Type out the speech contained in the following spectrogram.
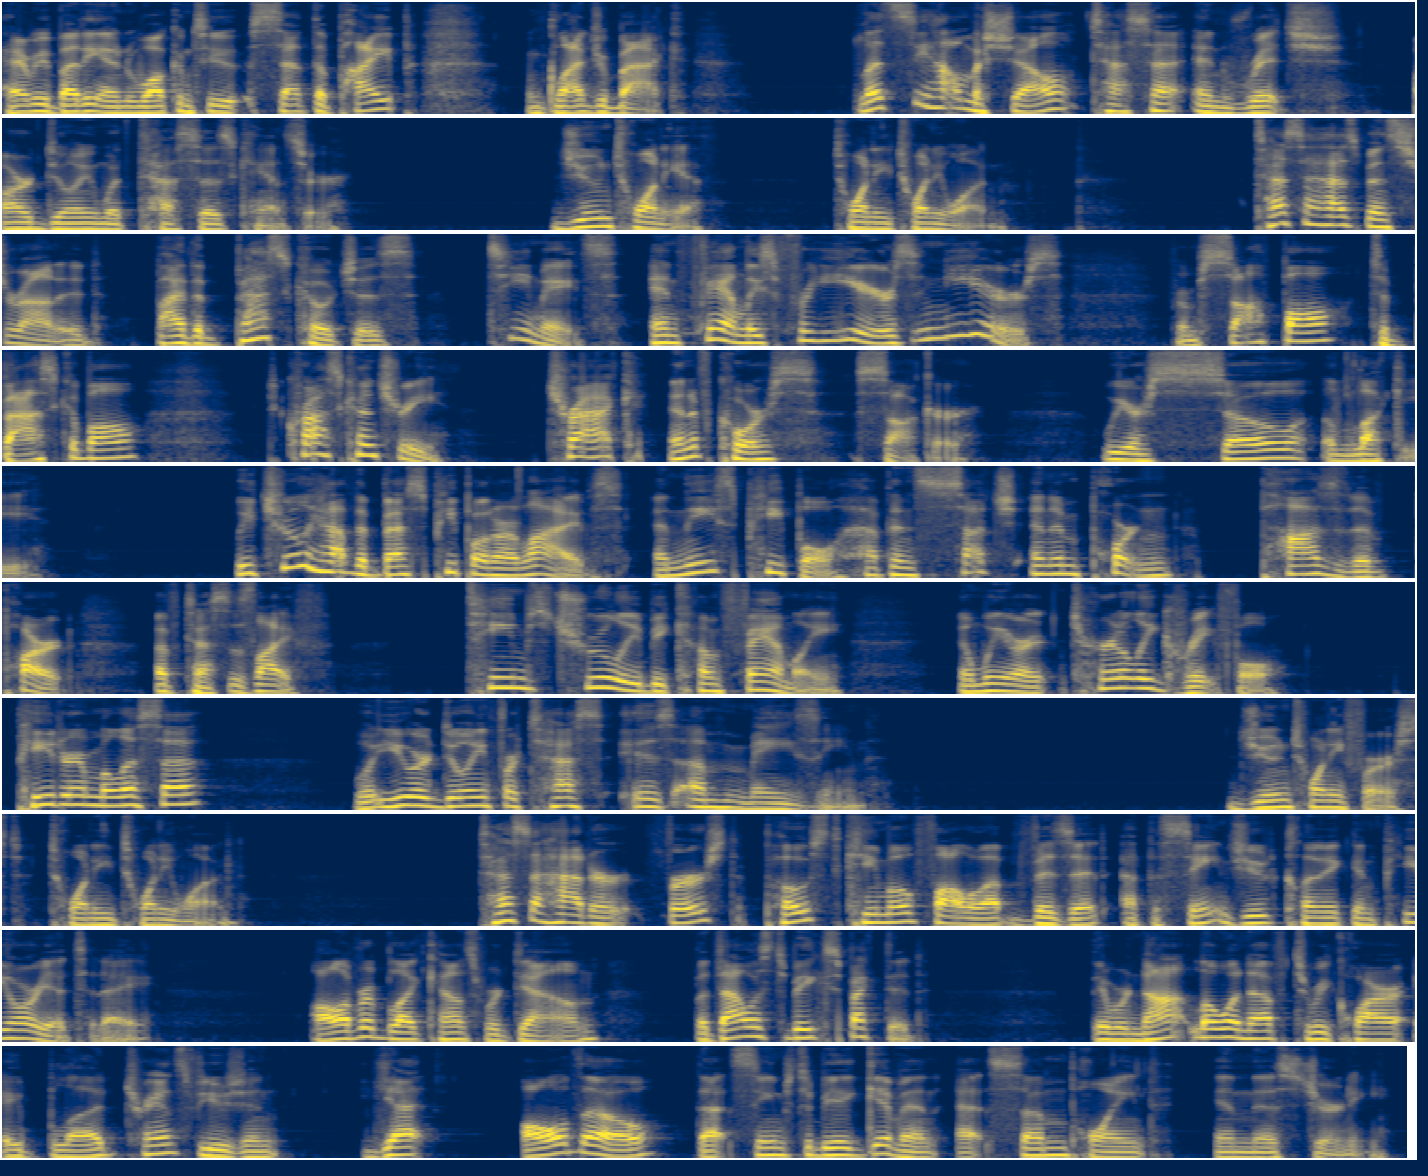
Hey, everybody, and welcome to Set the Pipe. I'm glad you're back. Let's see how Michelle, Tessa, and Rich are doing with Tessa's cancer. June 20th, 2021. Tessa has been surrounded by the best coaches, teammates, and families for years and years. From softball to basketball to cross country, track, and of course, soccer. We are so lucky we truly have the best people in our lives, and these people have been such an important, positive part of Tessa's life. Teams truly become family, and we are eternally grateful. Peter and Melissa, what you are doing for Tess is amazing. June 21st, 2021. Tessa had her first post chemo follow up visit at the St. Jude Clinic in Peoria today. All of her blood counts were down, but that was to be expected. They were not low enough to require a blood transfusion, yet, although that seems to be a given at some point in this journey.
